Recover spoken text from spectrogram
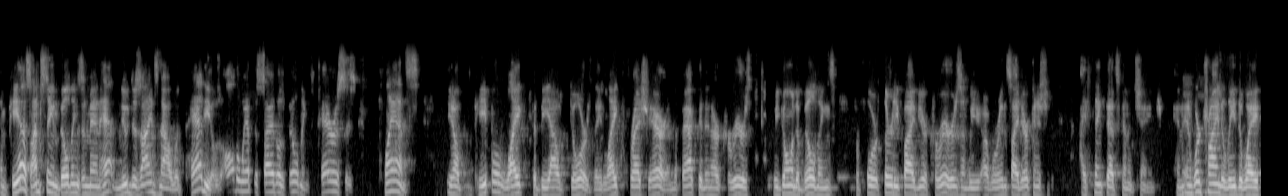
And P.S. I'm seeing buildings in Manhattan, new designs now with patios all the way up the side of those buildings, terraces, plants, you know, people like to be outdoors. They like fresh air. And the fact that in our careers, we go into buildings for four, 35 year careers and we, uh, we're inside air conditioning, I think that's going to change. And, and we're trying to lead the way.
